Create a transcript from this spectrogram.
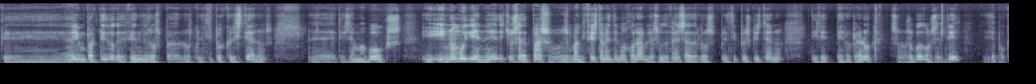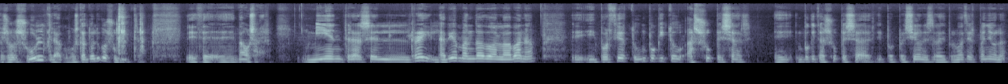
que hay un partido que defiende los, los principios cristianos, eh, que se llama Vox, y, y no muy bien, eh, dicho sea de paso, es manifiestamente mejorable su defensa de los principios cristianos, dice, pero claro, eso no se puede consentir, dice, porque eso es ultra, como es católico es ultra. Dice, eh, vamos a ver, mientras el rey le había mandado a La Habana, eh, y por cierto, un poquito a su pesar, eh, un poquito a su pesar y por presiones de la diplomacia española,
